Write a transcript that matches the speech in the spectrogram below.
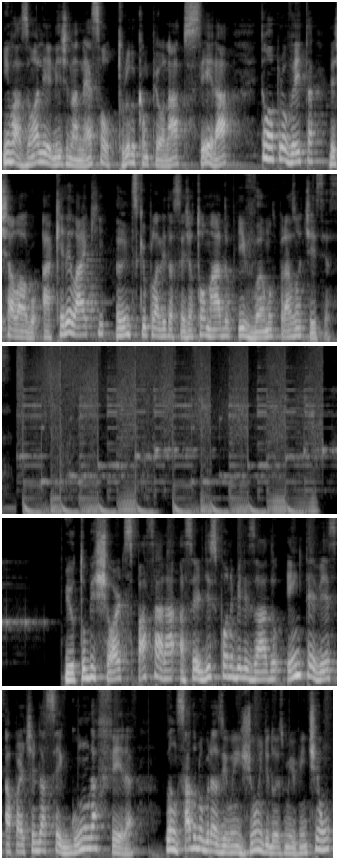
Invasão alienígena nessa altura do campeonato? Será? Então aproveita, deixa logo aquele like antes que o planeta seja tomado e vamos para as notícias. YouTube Shorts passará a ser disponibilizado em TVs a partir da segunda-feira. Lançado no Brasil em junho de 2021,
